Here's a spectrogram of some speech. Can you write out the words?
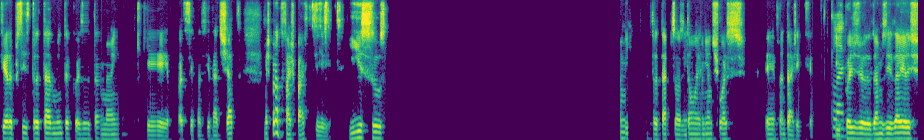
que era preciso tratar de muita coisa também que pode ser considerado chato, mas pronto, faz parte e isso tratar pessoas, então a reunião de esforços é fantástica. Claro. E depois uh, damos ideias,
